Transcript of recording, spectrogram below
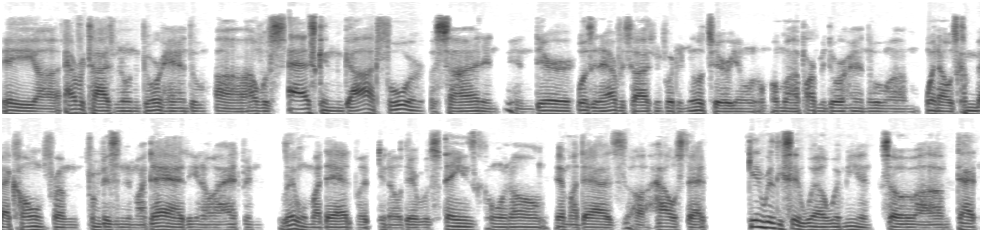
a uh, advertisement on the door handle. Uh, I was asking God for a sign, and, and there was an advertisement for the military on, on my apartment door handle. Um, when I was coming back home from from visiting my dad, you know, I had been living with my dad, but you know, there was things going on in my dad's uh, house that didn't really sit well with me, and so uh, that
